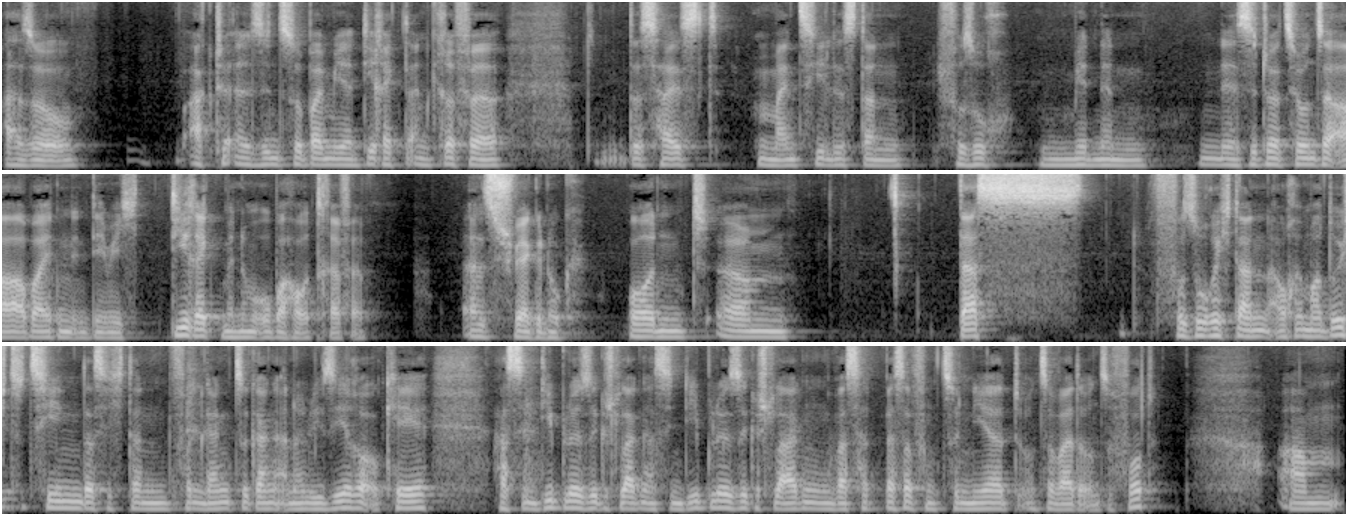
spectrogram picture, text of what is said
Also aktuell sind so bei mir Direktangriffe. Das heißt, mein Ziel ist dann, ich versuche mir einen, eine Situation zu erarbeiten, in dem ich direkt mit einem Oberhaut treffe. Das ist schwer genug. Und ähm, das, versuche ich dann auch immer durchzuziehen, dass ich dann von Gang zu Gang analysiere, okay, hast du in die Blöße geschlagen, hast du in die Blöße geschlagen, was hat besser funktioniert und so weiter und so fort. Ähm,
